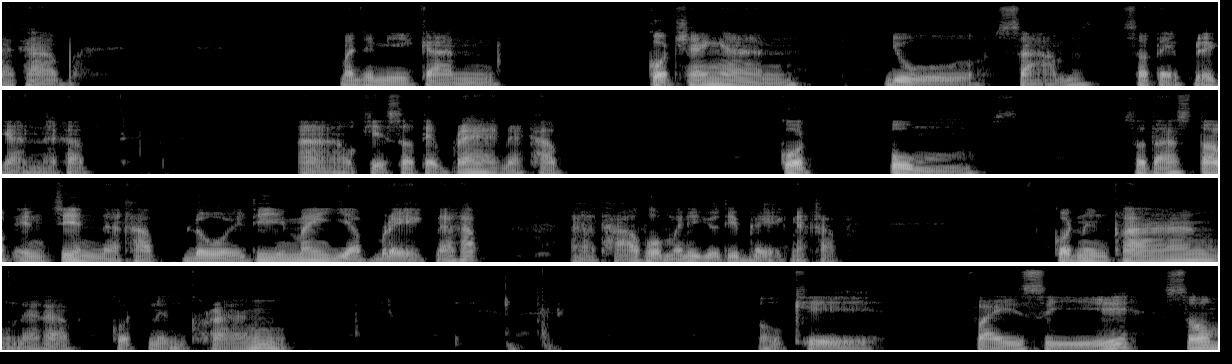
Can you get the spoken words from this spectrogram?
นะครับ มันจะมีการกดใช้งานอยู่ 3 สเต็ปด้วยกันนะครับ อ่า โอเค สเต็ปแรกนะครับ กดปุ่ม Start Stop Engine นะครับ โดยที่ไม่เหยียบเบรกนะครับ อ่า เท้าผมไม่ได้อยู่ที่เบรกนะครับ กดหนึ่งครั้งนะครับ กดหนึ่งครั้ง โอเค ไฟสีส้ม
